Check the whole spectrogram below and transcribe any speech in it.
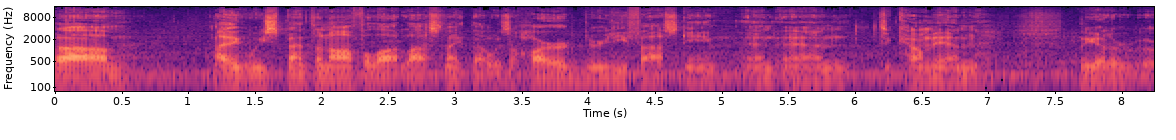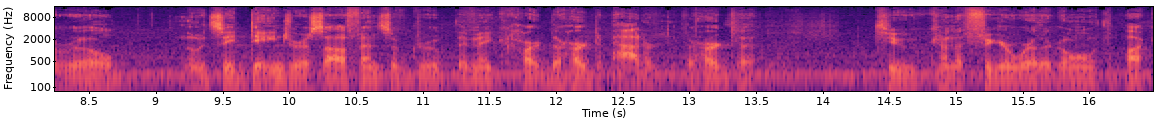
Um, I think we spent an awful lot last night. That was a hard, really fast game, and and to come in, we got a, a real I would say dangerous offensive group. They make hard. They're hard to pattern. They're hard to to kind of figure where they're going with the puck.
